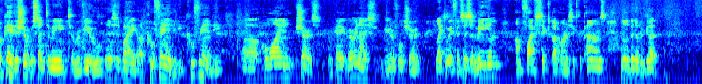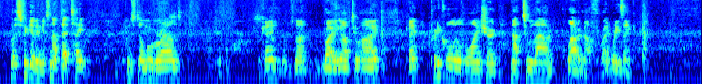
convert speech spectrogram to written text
Okay, the shirt was sent to me to review. This is by uh, CoofAndy. CoofAndy uh, Hawaiian shirts. Okay, very nice, beautiful shirt. Like the way it fits. This is a medium. I'm 5'6", about 160 pounds. A little bit of a gut, but it's forgiving. It's not that tight. Can still move around. Okay, it's not riding up too high. Okay, pretty cool little Hawaiian shirt. Not too loud, loud enough, right? What do you think?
